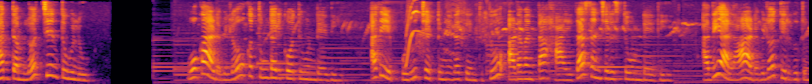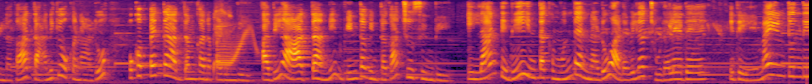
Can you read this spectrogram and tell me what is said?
అద్దంలో జంతువులు. ఒక అడవిలో ఒక తుంటరి కోతి ఉండేది. అది ఎప్పుడూ చెట్టు మీద గెంతుతూ అడవంతా హాయిగా సంచరిస్తూ ఉండేది. అది అలా అడవిలో తిరుగుతుండగా దానికి ఒకనాడు ఒక పెద్ద అద్దం కనపడింది. అది ఆ అద్దాన్ని వింత వింతగా చూసింది. ఇలాంటిది ఇంతకు ముందెన్నడూ అడవిలో చూడలేదే. ఇది ఏమై ఉంటుంది?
